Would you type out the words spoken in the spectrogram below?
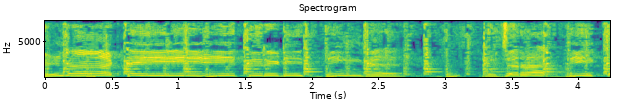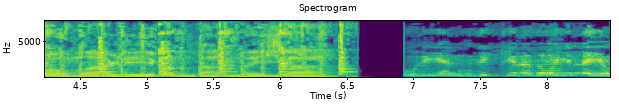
தமிழ்நாட்டை திருடி திங்க குஜராத்தி கோமாளி வந்தான் ஐயா. சூரியன் உதிக்கிறதோ இல்லையோ?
